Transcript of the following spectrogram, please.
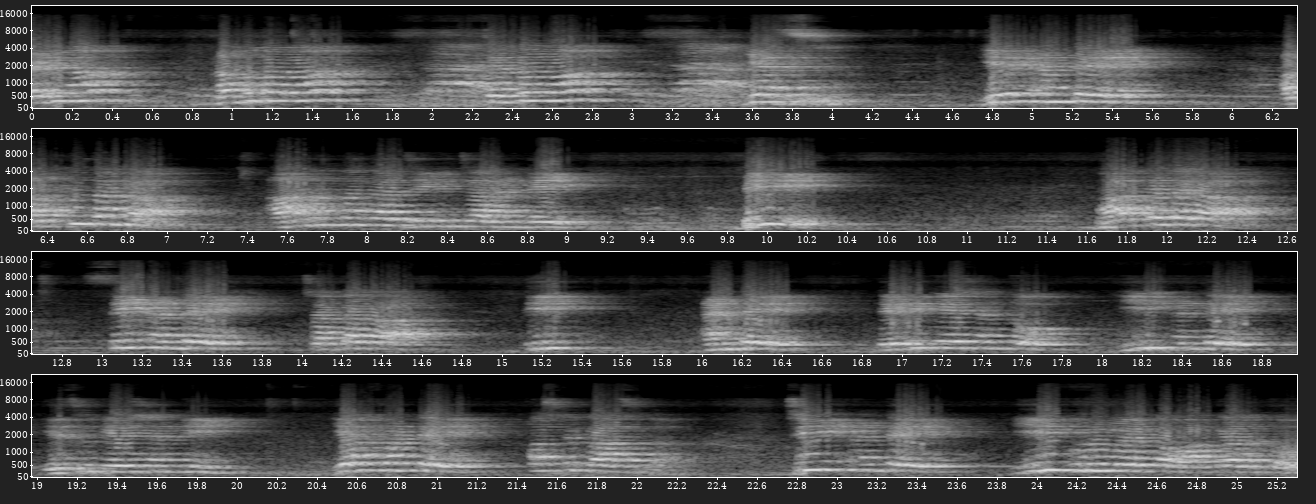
రెడీనా నమ్ముతారా? చెప్తామా ఎస్ ఏ అంటే అద్భుతంగా ఆనందంగా జీవించాలండి బి బాధ్యతగా సి అంటే చక్కగా డి అంటే డెడికేషన్తో ఈ అంటే ఎడ్యుకేషన్ని ఎం అంటే ఫస్ట్ క్లాస్గా జి అంటే ఈ గురువుల యొక్క వాక్యాలతో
